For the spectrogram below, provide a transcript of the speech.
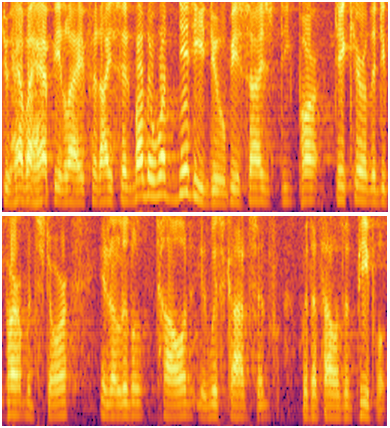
to have a happy life. And I said, Mother, what did he do besides depart, take care of the department store in a little town in Wisconsin with a thousand people?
